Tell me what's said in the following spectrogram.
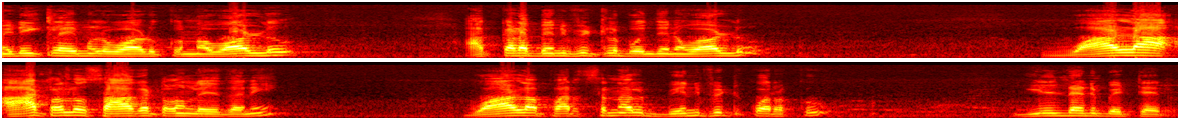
మెడిక్లైములు వాడుకున్న వాళ్ళు అక్కడ బెనిఫిట్లు పొందిన వాళ్ళు వాళ్ళ ఆటలు సాగటం లేదని వాళ్ళ పర్సనల్ బెనిఫిట్ కొరకు గిల్డ్ అని పెట్టారు.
